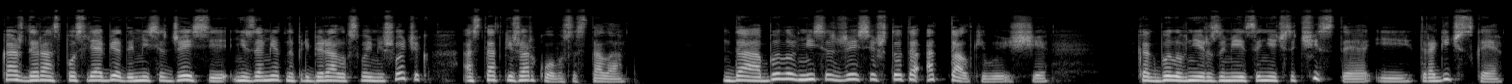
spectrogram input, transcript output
Каждый раз после обеда миссис Джесси незаметно прибирала в свой мешочек остатки жаркого со стола. Да, было в миссис Джесси что-то отталкивающее, как было в ней, разумеется, нечто чистое и трагическое.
